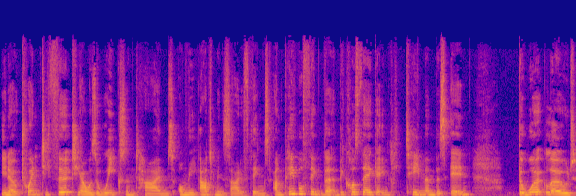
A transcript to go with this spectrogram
you know, 20, 30 hours a week sometimes on the admin side of things. And people think that because they're getting team members in the workload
